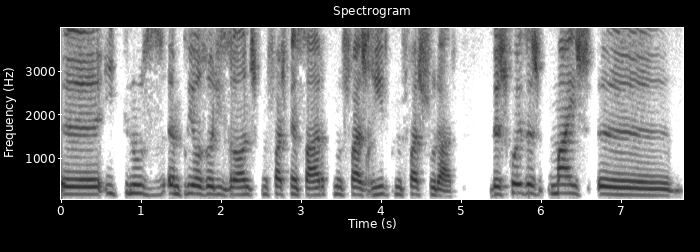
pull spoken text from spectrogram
e que nos amplia os horizontes, que nos faz pensar, que nos faz rir, que nos faz chorar. Das coisas mais uh,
